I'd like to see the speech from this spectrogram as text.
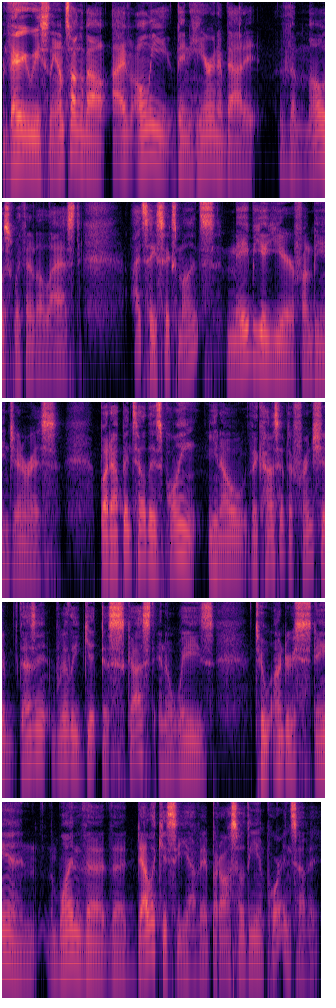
Very recently, I'm talking about, I've only been hearing about it the most within the last, I'd say six months, maybe a year I'm being generous. But up until this point, you know, the concept of friendship doesn't really get discussed in a ways to understand one the the delicacy of it but also the importance of it.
